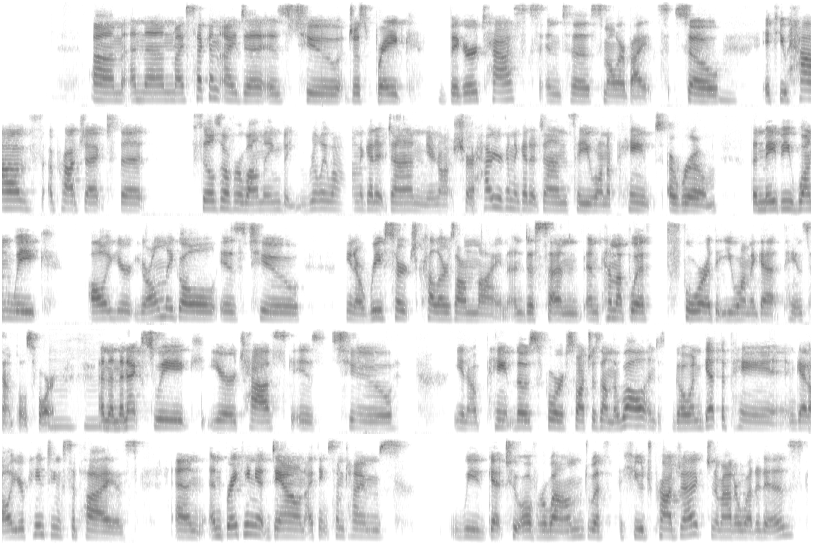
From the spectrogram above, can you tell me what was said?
Um, and then my second idea is to just break bigger tasks into smaller bites. So mm-hmm. if you have a project that feels overwhelming, but you really want to get it done and you're not sure how you're going to get it done, say you want to paint a room – then maybe one week all your your only goal is to you know research colors online and descend and come up with four that you want to get paint samples for mm-hmm. and then the next week your task is to you know paint those four swatches on the wall and just go and get the paint and get all your painting supplies and and breaking it down i think sometimes we get too overwhelmed with the huge project no matter what it is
